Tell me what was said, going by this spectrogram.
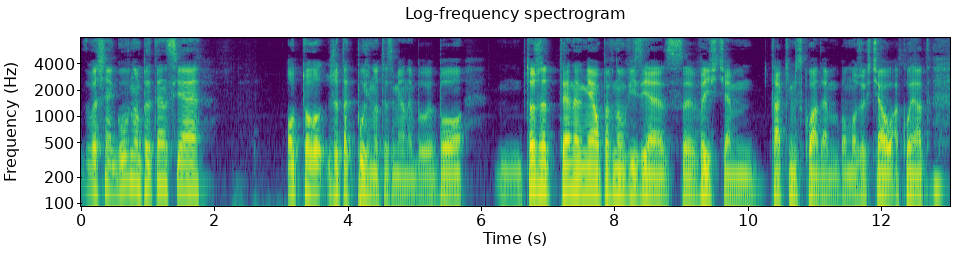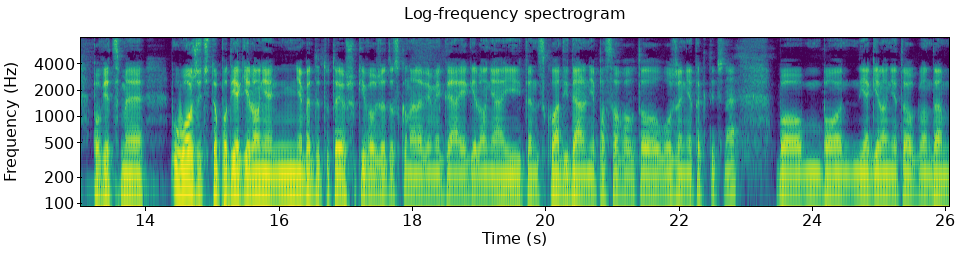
właśnie główną pretensję o to, że tak późno te zmiany były, bo to, że trener miał pewną wizję z wyjściem takim składem, bo może chciał akurat powiedzmy ułożyć to pod Jagielonię. Nie będę tutaj oszukiwał, że doskonale wiem, jak gra Jagiellonia i ten skład idealnie pasował to ułożenie taktyczne, bo, bo Jagiellonię to oglądam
